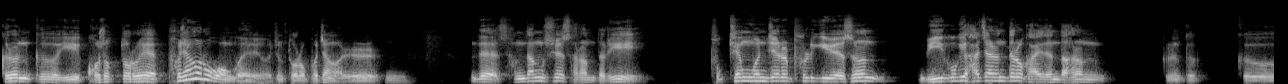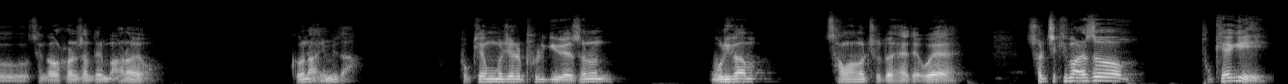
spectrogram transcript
그런 그 이 고속도로에 포장을 하고 온 거예요. 좀 도로 포장을. 음. 근데 상당수의 사람들이 북핵 문제를 풀기 위해서는 미국이 하자는 대로 가야 된다 하는 그런 그, 그 생각을 하는 사람들이 많아요. 그건 아닙니다. 북핵 문제를 풀기 위해서는 우리가 상황을 주도해야 돼. 왜? 솔직히 말해서 북핵이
